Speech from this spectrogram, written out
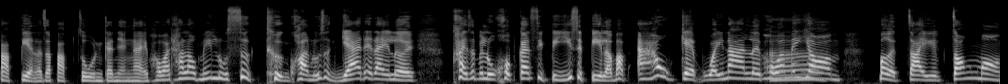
ปรับเปลี่ยนเราจะปรับจูนกันยังไง เพราะว่าถ้าเราไม่รู้สึกถึงความรู้สึกแย่ใดๆเลย ใครจะไปรู้คบกัน10ปี20ปี แล้วแบบอ้าวเก็บไว้นานเลย เพราะว่าอ่าไม่ยอมเปิดใจจ้องมอง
